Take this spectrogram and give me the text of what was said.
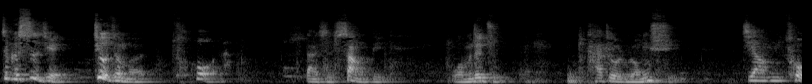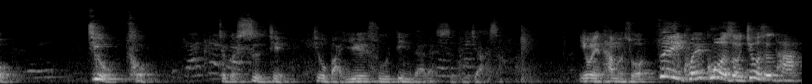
这个世界就这么错了。但是上帝，我们的主，他就容许将错就错，这个世界就把耶稣钉在了十字架上了，因为他们说罪魁祸首就是他。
